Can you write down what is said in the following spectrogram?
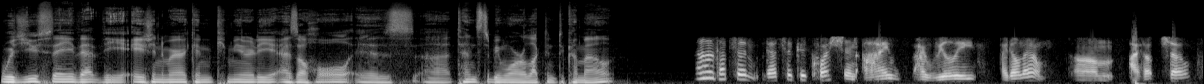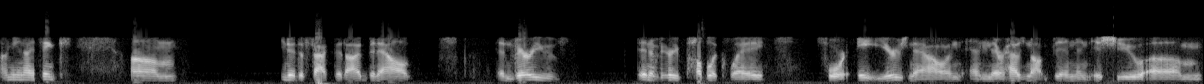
Would you say that the Asian American community as a whole is uh, tends to be more reluctant to come out? Oh, that's a that's a good question. I I really I don't know. Um, I hope so. I mean, I think um, you know the fact that I've been out and very in a very public way for eight years now, and and there has not been an issue, um,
